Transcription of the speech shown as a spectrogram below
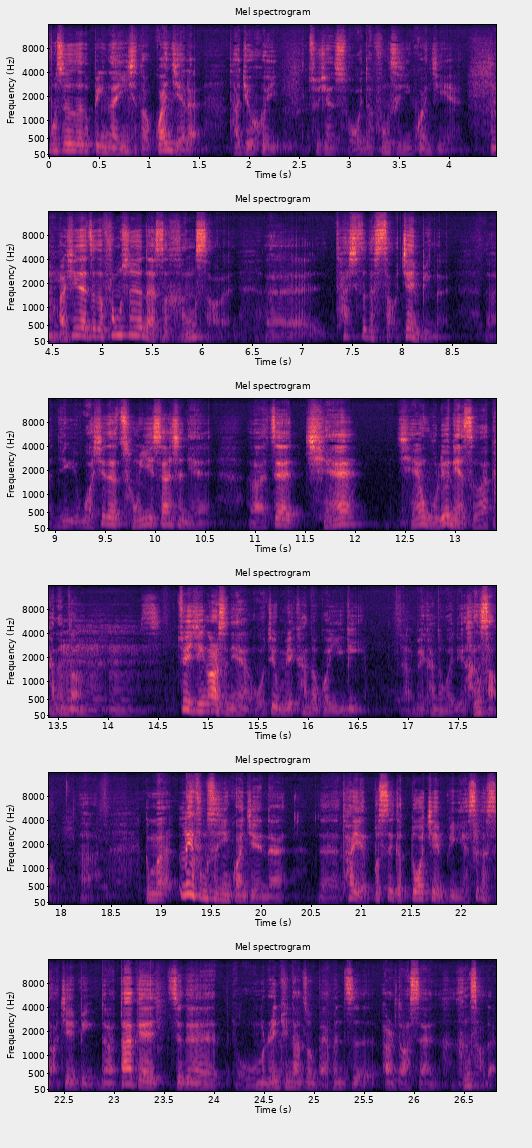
风湿热这个病呢，影响到关节了，它就会出现所谓的风湿性关节炎。嗯而现在这个风湿热呢是很少了，呃，它是个少见病了。呃，你我现在从医三十年，啊，在前前五六年时候还看得到，嗯，最近二十年我就没看到过一例，啊，没看到过一例，很少啊。那么类风湿性关节炎呢，呃，它也不是一个多见病，也是个少见病，对吧？大概这个我们人群当中百分之二到三，很很少的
